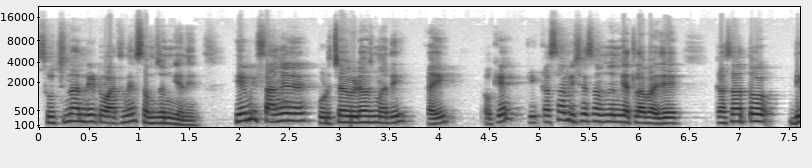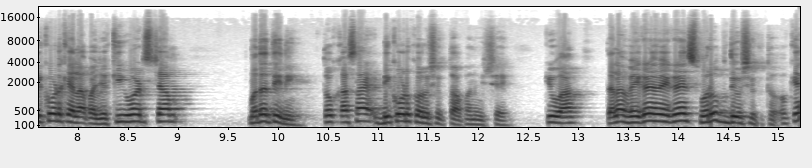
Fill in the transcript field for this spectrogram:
सूचना नीट वाचणे समजून घेणे. हे मी सांगेन पुढच्या व्हिडिओजमध्ये काही. ओके की कसा विषय समजून घेतला पाहिजे? कसा तो डिकोड केला पाहिजे? कीवर्ड्सच्या मदतीने तो कसा डिकोड करू शकतो आपण विषय? किंवा त्याला वेगळे वेगळे स्वरूप देऊ शकतो. ओके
